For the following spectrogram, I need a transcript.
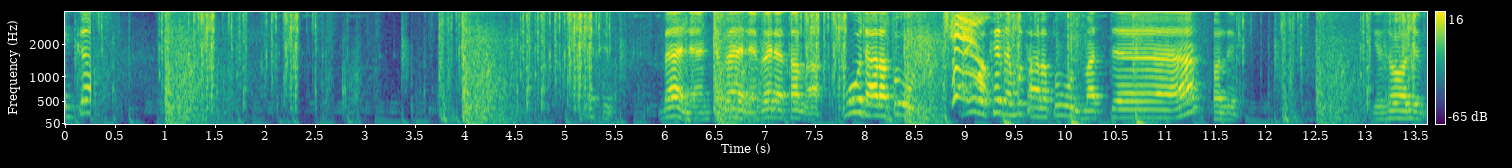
جاد يا أخي بالع انت بالع بالع طلقه موت على طول. أيوه كده موت على طول. ما ت؟ ظالم. يا ظالم.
